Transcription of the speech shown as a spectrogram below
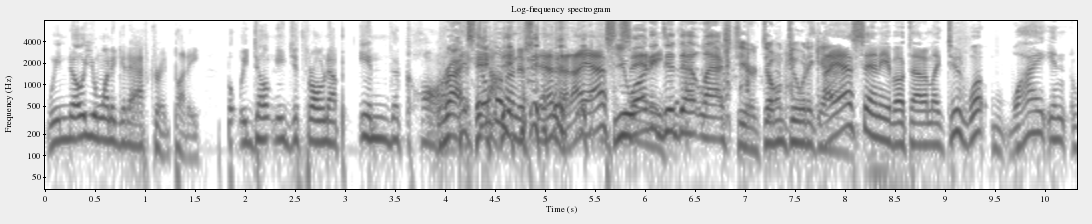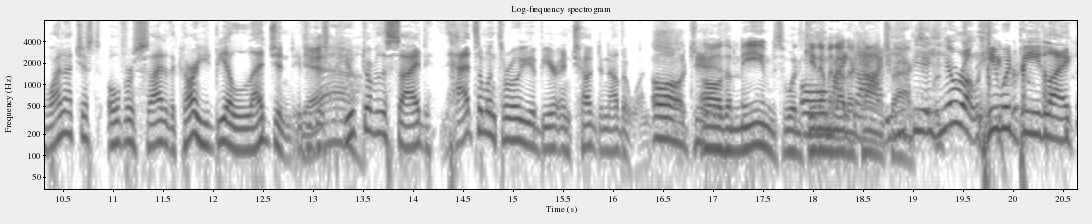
we know you want to get after it, buddy, but we don't need you thrown up in the car. Right. I still don't understand that. I asked You Sandy, already did that last year. Don't do it again. I asked Sandy about that. I'm like, dude, what? Why in? Why not just over side of the car? You'd be a legend if you just puked over the side, had someone throw you a beer, and chugged another one. Oh, oh dude. Oh, the memes would get Oh, him my another God. contract. He'd be a hero. He would be like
